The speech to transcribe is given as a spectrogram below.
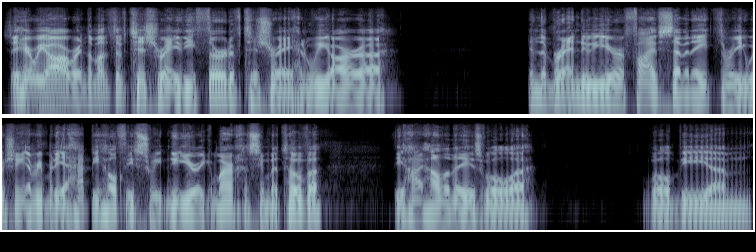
So here we are. We're in the month of Tishrei, the third of Tishrei, and we are uh, in the brand new year of 5783. Wishing everybody a happy, healthy, sweet new year. Gemar Chasima The high holidays will uh, will be um,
